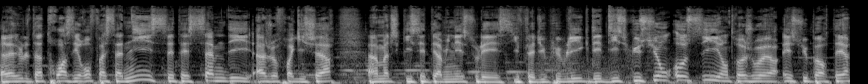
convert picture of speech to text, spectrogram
Résultat 3-0 face à Nice. C'était samedi à Geoffroy Guichard. Un match qui s'est terminé sous les sifflets du public. Des discussions aussi entre joueurs et supporters.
